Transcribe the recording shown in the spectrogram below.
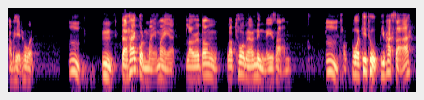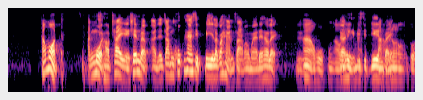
อภัยโทษ อืม อืม แต่ถ้ากฎหมายใหม่อะ เราจะต้องรับโทษมาแล้วหนึ่งในสามอืมของโทษที่ถูกพิพากษา ทั้งหมด ทั้งหมดครับใช่อย่างเช่นแบบอาจจะจำคุกห้าสิบปีแล้วก็หารสามออกมาได้เท่าไหร่อ่าโอ้โหมึงเอาแล้วถึงจะมีสิทธิ์ยื่นไปสามม่ลงตัว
